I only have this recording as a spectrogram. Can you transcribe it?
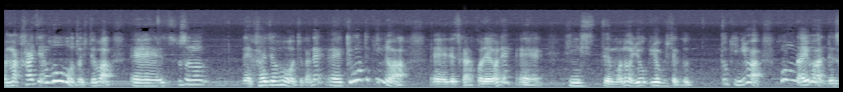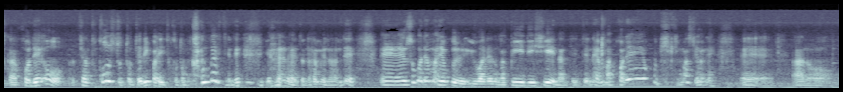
まあ、改善方法としては、えー、その、ね、改善方法というかね、えー、基本的には、えー、ですからこれをね、えー、品質っていうものをよくよくしていく時には、本来はですから、これをちゃんとコストとデリバリーってことも考えてね、やらないとダメなんで、えー、そこでまあよく言われるのが PDCA なんて言ってね、まあこれよく聞きますよね。えー、あの、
